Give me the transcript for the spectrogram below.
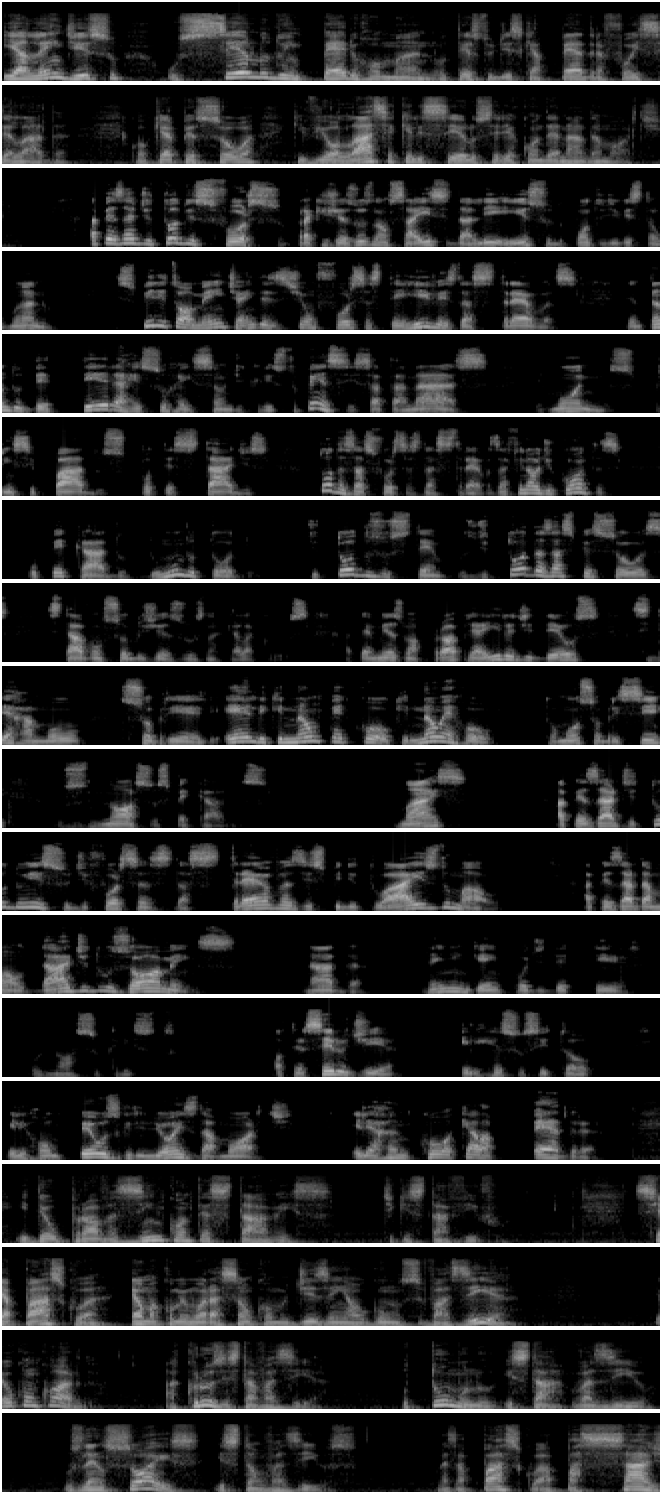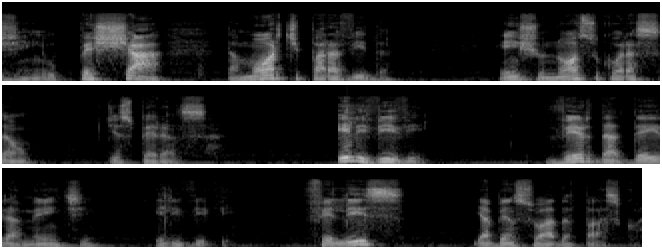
E além disso, o selo do Império Romano. O texto diz que a pedra foi selada. Qualquer pessoa que violasse aquele selo seria condenada à morte. Apesar de todo o esforço para que Jesus não saísse dali, e isso do ponto de vista humano, espiritualmente ainda existiam forças terríveis das trevas tentando deter a ressurreição de Cristo. Pense: Satanás, demônios, principados, potestades, todas as forças das trevas. Afinal de contas, o pecado do mundo todo, de todos os tempos, de todas as pessoas, estavam sobre Jesus naquela cruz. Até mesmo a própria ira de Deus se derramou sobre ele. Ele que não pecou, que não errou, tomou sobre si os nossos pecados. Mas, apesar de tudo isso, de forças das trevas espirituais do mal, apesar da maldade dos homens, nada, nem ninguém pôde deter o nosso Cristo. Ao terceiro dia, ele ressuscitou. Ele rompeu os grilhões da morte. Ele arrancou aquela pedra e deu provas incontestáveis de que está vivo. Se a Páscoa é uma comemoração, como dizem alguns, vazia, eu concordo. A cruz está vazia. O túmulo está vazio. Os lençóis estão vazios. Mas a Páscoa, a passagem, o pechá da morte para a vida, enche o nosso coração de esperança. Ele vive verdadeiramente ele vive. Feliz e abençoada Páscoa.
